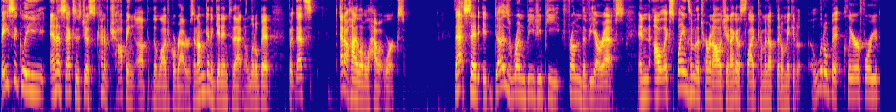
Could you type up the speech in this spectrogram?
Basically, NSX is just kind of chopping up the logical routers, and I'm going to get into that in a little bit, but that's at a high level how it works. That said, it does run BGP from the VRFs. And I'll explain some of the terminology, and I got a slide coming up that'll make it a little bit clearer for you.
